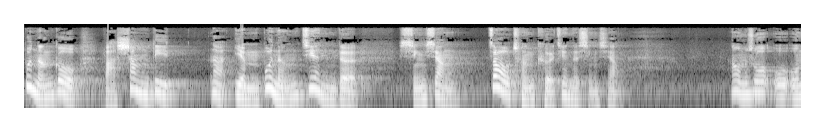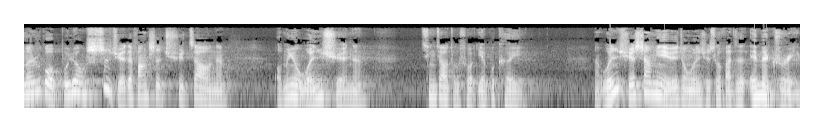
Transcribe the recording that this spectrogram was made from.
不能够把上帝那眼不能见的形象造成可见的形象。那我们说，我我们如果不用视觉的方式去造呢？我们用文学呢？清教徒说也不可以。文学上面有一种文学说法，就是 imagery，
